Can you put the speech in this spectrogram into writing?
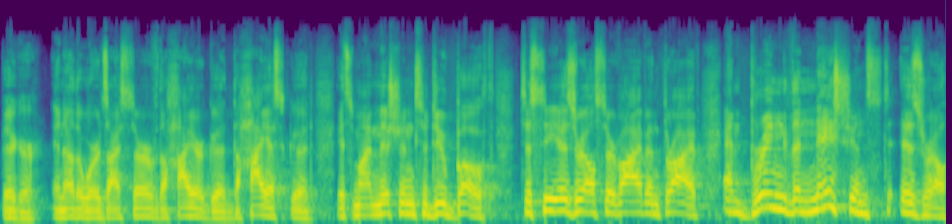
bigger. In other words, I serve the higher good, the highest good. It's my mission to do both, to see Israel survive and thrive, and bring the nations to Israel,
